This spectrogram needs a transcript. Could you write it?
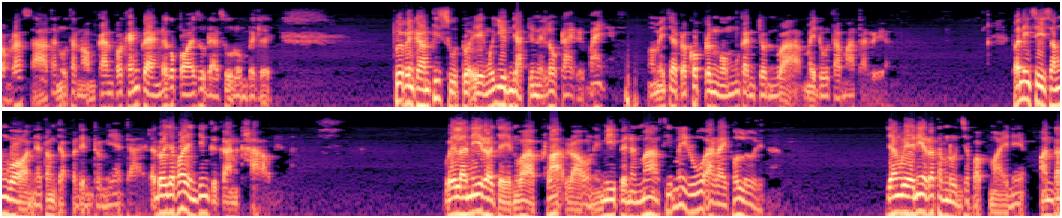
ต้องรักษาทนุถนอมกันพอแข็งแกร่งแล้วก็ปล่อยสู้แดดสู้ลมไปเลย เพื่อเป็นการพิสูจน์ตัวเองว่ายืนหยัดอยู่ในโลกได้หรือไม่มันไม่ใช่ประคบประงมกันจนว่าไม่ดูตามาตาเรือ เพราะนิสีสังวรเนี่ยต้องจับประเด็นตรงนี้ให้ได้ และโดยเฉพาะอย่างยิ่งคือการข่าวเนี่ยเวลานี้เราจะเห็นว่าพระเราเนี่ยมีเป็นอันมากที่ไม่รู้อะไรเขาเลยนะอย่างเวนี้รัฐธรรมนูญฉบับใหม่เนี่ยอันต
